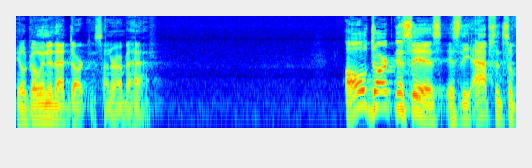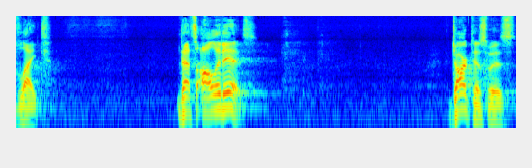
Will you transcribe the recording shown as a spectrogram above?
He'll go into that darkness on our behalf. All darkness is, is the absence of light. That's all it is. Darkness was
